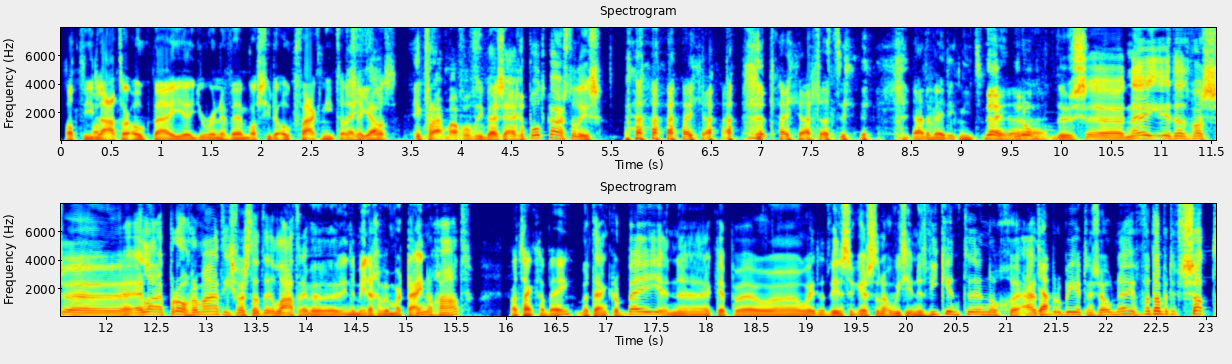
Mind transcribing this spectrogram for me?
Wat hij later ook bij uh, Jorin FM was hij er ook vaak niet. Als Nee, ik ja, was. Ik vraag me af of hij bij zijn eigen podcast al is. ja, nou ja, dat, ja, dat weet ik niet. Nee, maar, daarom. Dus nee, dat was programmatisch was dat. Later hebben we in de middag hebben we Martijn nog gehad. Martijn Krabbe. Martijn Krabbe. En eh, ik heb, eh, hoe heet dat, Winston Gerstenovic in het weekend nog uitgeprobeerd en zo. Nee, wat dat betreft zat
